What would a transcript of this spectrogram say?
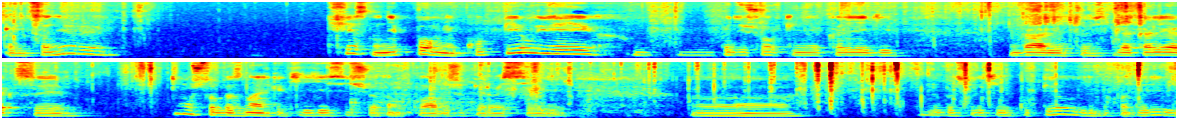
коллекционеры. Честно, не помню, купил я их по дешевке мне коллеги дали, то есть для коллекции, ну, чтобы знать, какие есть еще там вкладыши первой серии. Либо все-таки купил, либо подарили,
